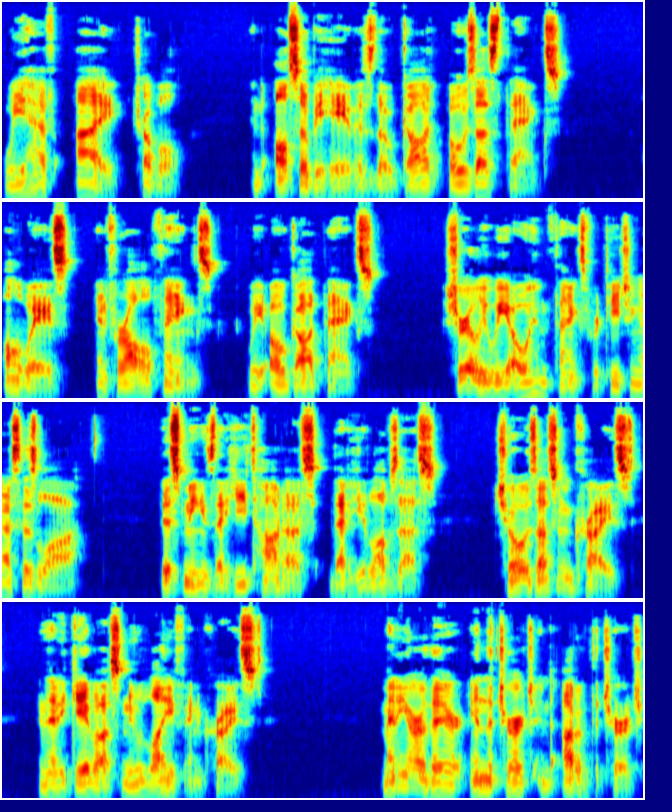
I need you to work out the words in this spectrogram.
we have I trouble, and also behave as though God owes us thanks. always, and for all things, we owe God thanks. Surely we owe him thanks for teaching us his law. This means that he taught us that he loves us, chose us in Christ, and that he gave us new life in Christ. Many are there in the church and out of the church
